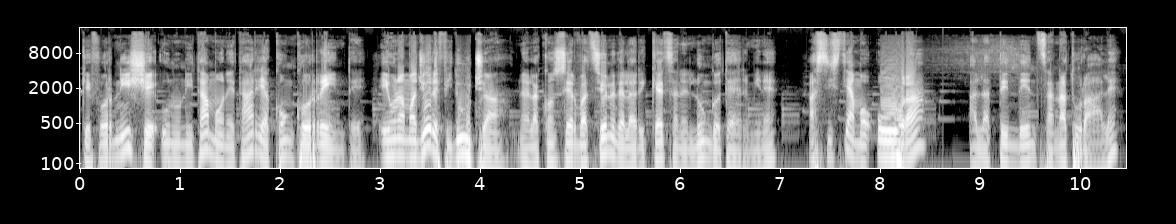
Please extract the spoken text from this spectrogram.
che fornisce un'unità monetaria concorrente e una maggiore fiducia nella conservazione della ricchezza nel lungo termine, assistiamo ora alla tendenza naturale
